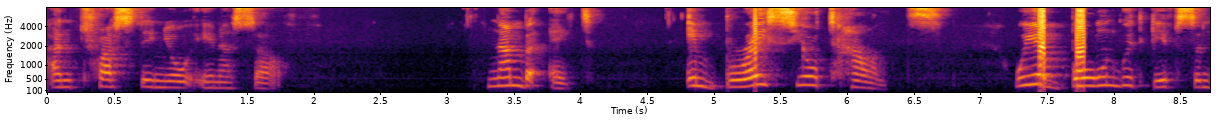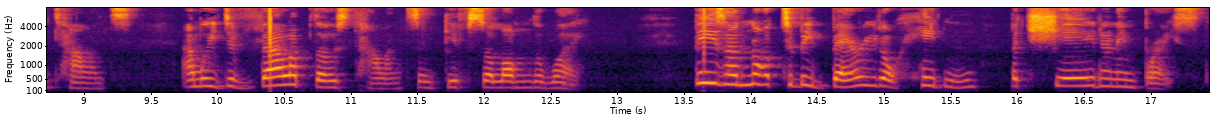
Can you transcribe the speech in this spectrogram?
and trust in your inner self. Number eight, embrace your talents. We are born with gifts and talents, and we develop those talents and gifts along the way. These are not to be buried or hidden, but shared and embraced.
